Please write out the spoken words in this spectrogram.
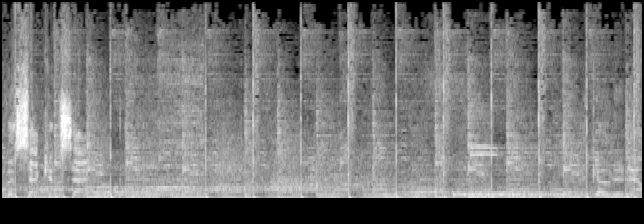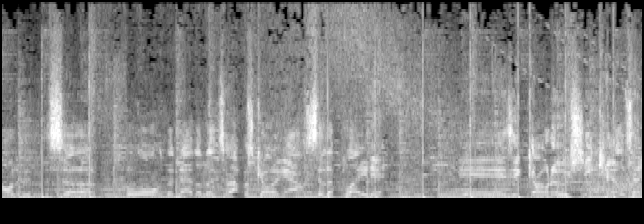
of a second set. For the Netherlands. That was going out. Sylla played it. Is it. Here's. She kills it.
